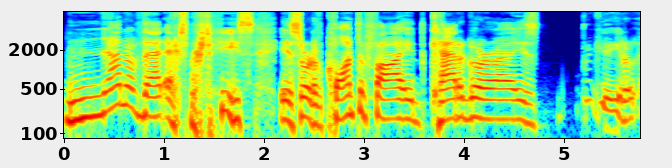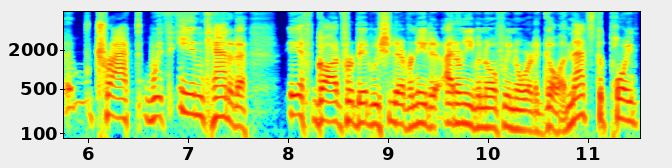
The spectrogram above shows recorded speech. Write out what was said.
none of that expertise is sort of quantified, categorized, you know, tracked within Canada if, God forbid, we should ever need it, I don't even know if we know where to go. And that's the point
